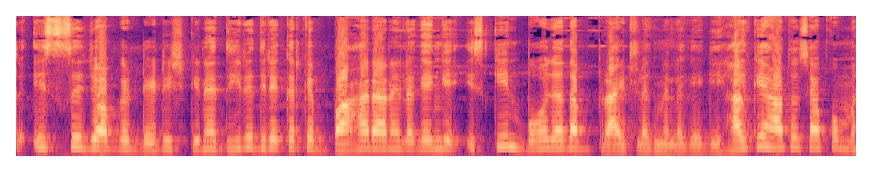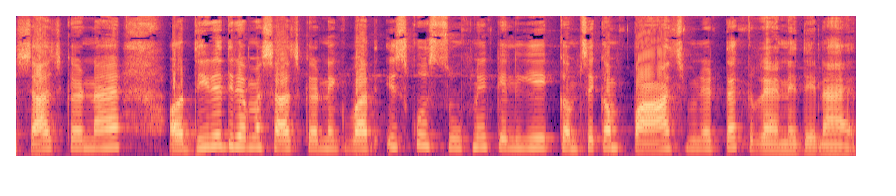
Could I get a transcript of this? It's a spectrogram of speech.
तो इससे जो आपके डेड स्किन है धीरे धीरे करके बाहर आने लगेंगे। स्किन बहुत ज़्यादा ब्राइट लगने लगेगी। हल्के हाथों से आपको मसाज करना है और धीरे धीरे मसाज करने के बाद इसको सूखने के लिए कम से कम पाँच मिनट तक रहने देना है।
